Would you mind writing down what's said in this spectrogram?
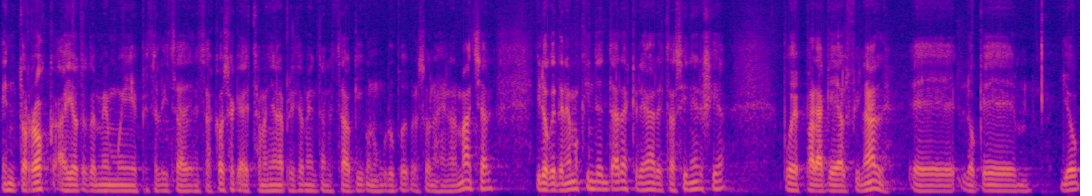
en Torroc hay otro también muy especialista en esas cosas, que esta mañana precisamente han estado aquí con un grupo de personas en Almachar, y lo que tenemos que intentar es crear esta sinergia pues para que al final eh, lo que yo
